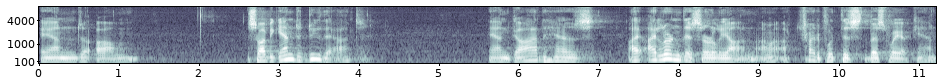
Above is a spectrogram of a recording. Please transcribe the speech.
And um, so I began to do that. And God has, I, I learned this early on. I'll try to put this the best way I can.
